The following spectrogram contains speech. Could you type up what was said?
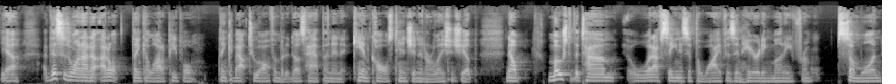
Yeah, this is one I don't think a lot of people think about too often, but it does happen and it can cause tension in a relationship. Now, most of the time, what I've seen is if the wife is inheriting money from someone,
